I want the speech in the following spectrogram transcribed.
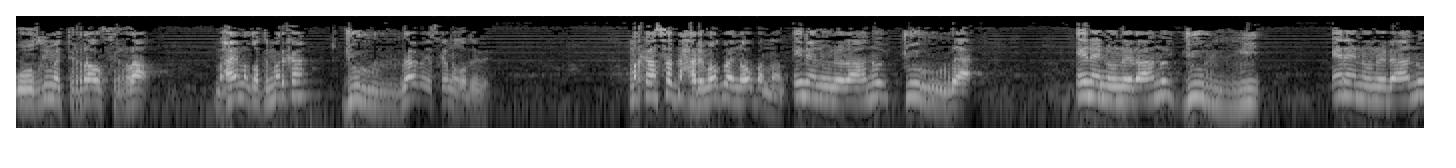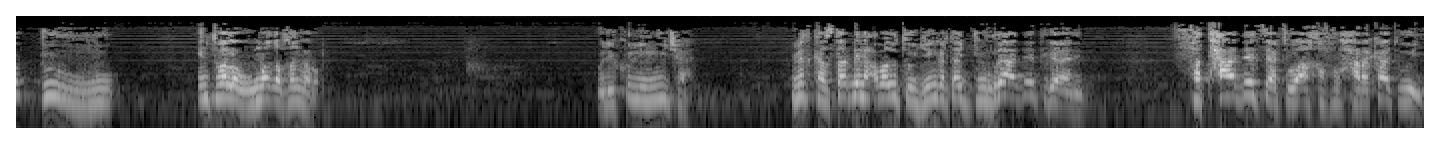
Wa udqimat iraaw fi ra. Maxay noqotay marka? Jura iska noqotay markaa saddex arrimood baa inoo banaan inaynu idhaahno jura inaynu nidhaahno juri inaynu nidhaahno juru intaba laguma qabsan karo walikulin wijha mid kasta dhinac baad u toojiyin kartaa jura haddaad tirahdid fatxa haddaad saarti waa akhafulxarakaat wey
